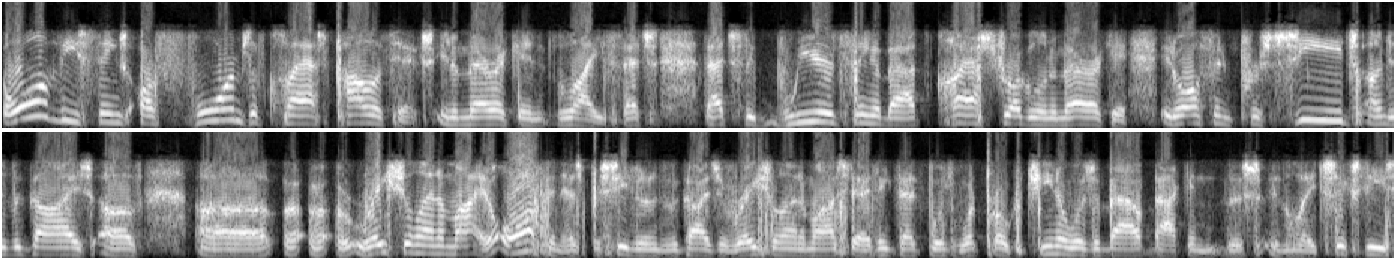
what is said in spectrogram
all of these things are forms of class politics in American life life. That's that's the weird thing about class struggle in America. It often proceeds under the guise of uh, racial animosity. It often has proceeded under the guise of racial animosity. I think that was what Procaccino was about back in the in the late '60s,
